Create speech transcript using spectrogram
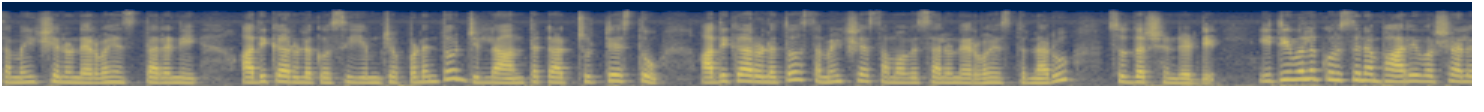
సమీక్షలు నిర్వహిస్తారని అధికారులకు సీఎం చెప్పడంతో జిల్లా అంతటా చుట్టేస్తూ అధికారులతో సమీక్షా సమావేశాలు నిర్వహిస్తున్నారు సుదర్శన్ రెడ్డి. ఇటీవల కురిసిన భారీ వర్షాల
